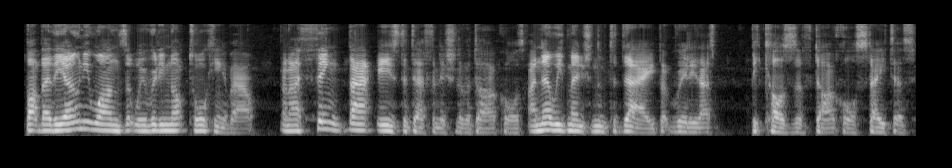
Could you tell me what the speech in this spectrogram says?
but they're the only ones that we're really not talking about. And I think that is the definition of a dark horse. I know we've mentioned them today, but really that's because of dark horse status.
